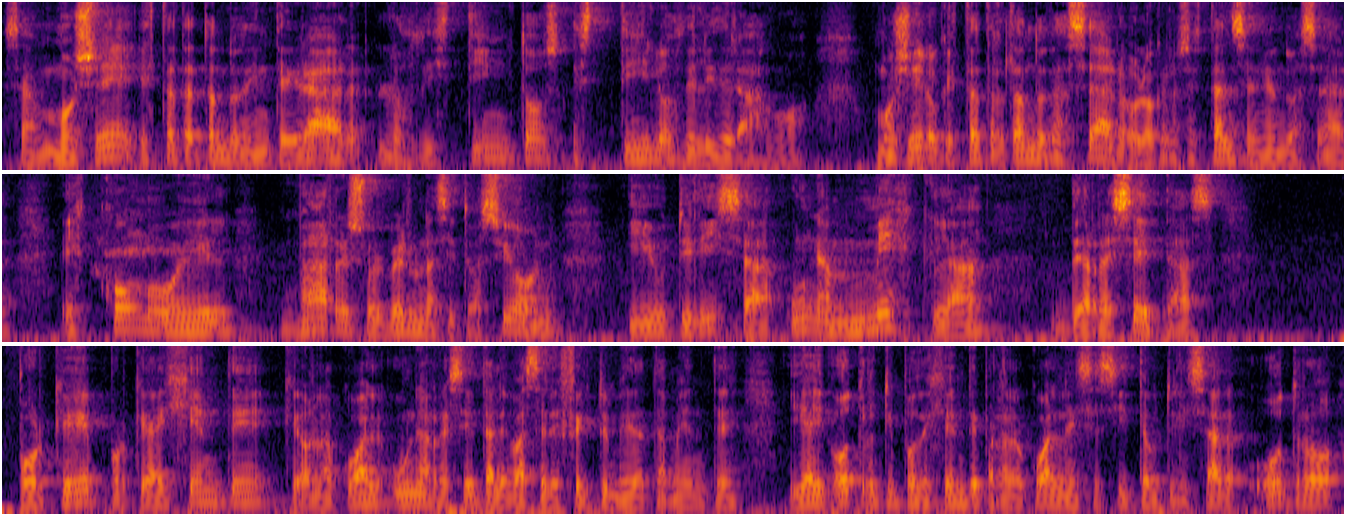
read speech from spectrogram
O sea, está tratando de integrar los distintos estilos de liderazgo. Moshe lo que está tratando de hacer o lo que nos está enseñando a hacer es cómo él va a resolver una situación y utiliza una mezcla de recetas. ¿Por qué? Porque hay gente con la cual una receta le va a hacer efecto inmediatamente y hay otro tipo de gente para la cual necesita utilizar otro,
